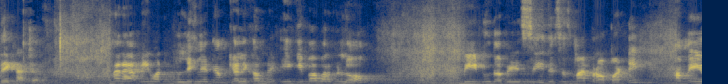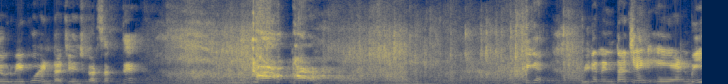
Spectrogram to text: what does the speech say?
देखना, चलो। मैंने एक बार लिख लेते हैं, हम क्या लिखा हमने? ए की पावर में log b to the base c this is my property हम ए और बी को इंटरचेंज कर सकते हैं। ठीक है? We can interchange a and b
